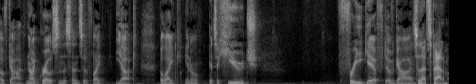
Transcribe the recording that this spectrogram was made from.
of God. Not gross in the sense of like yuck, but like you know, it's a huge free gift of God. So that's Fatima.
